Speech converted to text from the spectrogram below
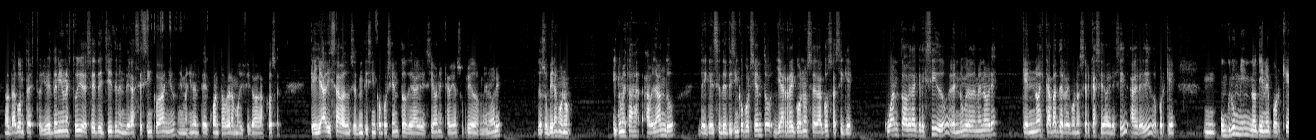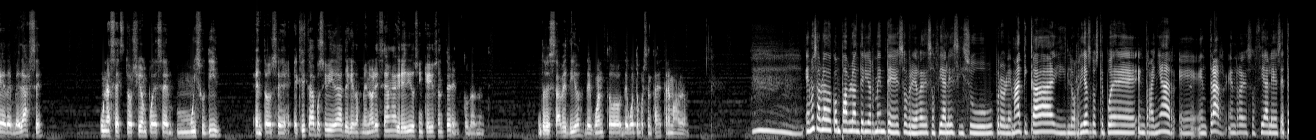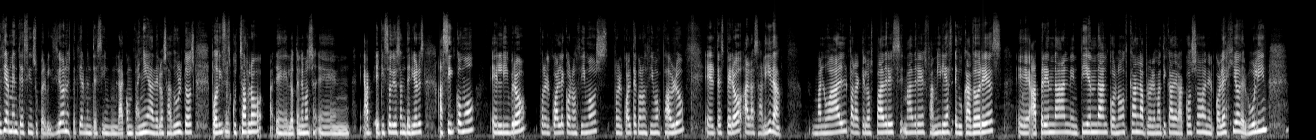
No da contexto. Yo he tenido un estudio de Save the de hace 5 años, imagínate cuánto habrán modificado las cosas, que ya avisaba de un 75% de agresiones que habían sufrido los menores, lo supieran o no. Y tú me estás hablando de que el 75% ya reconoce la cosa, así que ¿cuánto habrá crecido el número de menores que no es capaz de reconocer que ha sido agredido? Porque mm, un grooming no tiene por qué desvelarse, una sextorsión puede ser muy sutil, entonces existe la posibilidad de que los menores sean agredidos sin que ellos se enteren totalmente. Entonces, ¿sabe Dios de cuánto, de cuánto porcentaje estaremos hablando? Mm, hemos hablado con Pablo anteriormente sobre redes sociales y su problemática y los riesgos que puede entrañar eh, entrar en redes sociales, especialmente sin supervisión, especialmente sin la compañía de los adultos. Podéis escucharlo, eh, lo tenemos en episodios anteriores, así como el libro por el cual le conocimos, por el cual te conocimos, Pablo, el Te espero a la salida manual para que los padres, madres, familias, educadores eh, aprendan, entiendan, conozcan la problemática del acoso en el colegio, del bullying.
